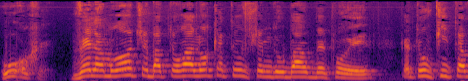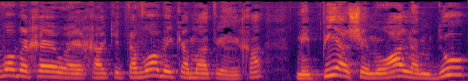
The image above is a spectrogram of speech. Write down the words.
הוא אוכל. ולמרות שבתורה לא כתוב שמדובר בפועל, כתוב כי תבוא בחרב רעך, כי תבוא בקמת רעך, מפי השמועה למדו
